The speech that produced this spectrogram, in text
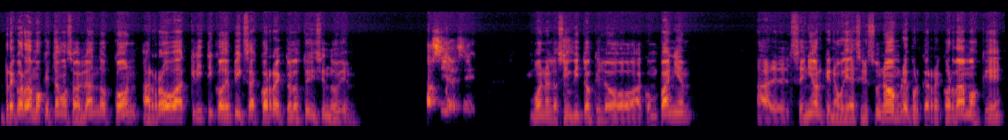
Recordamos que estamos hablando con arroba crítico de pizza, es correcto, lo estoy diciendo bien. Así es, sí. Bueno, los invito a que lo acompañen al señor, que no voy a decir su nombre, porque recordamos que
